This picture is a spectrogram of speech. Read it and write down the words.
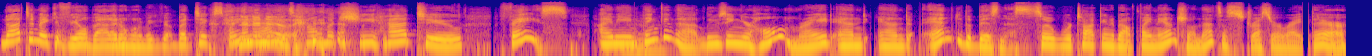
not to make you feel bad. I don't want to make you feel, but to explain no, to the no, audience how much she had to face. I mean, think of that, losing your home, right? And, and, and the business. So we're talking about financial and that's a stressor right there.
